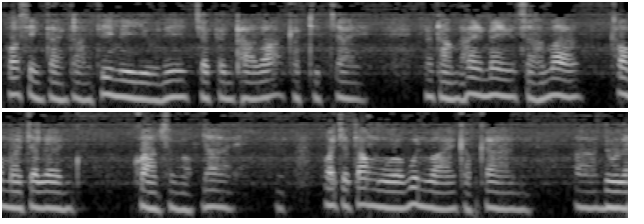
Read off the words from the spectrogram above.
เพราะสิ่งต่างๆที่มีอยู่นี้จะเป็นภาระกับจิตใจ จะทำให้ไม่สามารถเข้ามาเจริญความสงบได้ เพราะจะต้องมัววุ่นวายกับการดูแล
